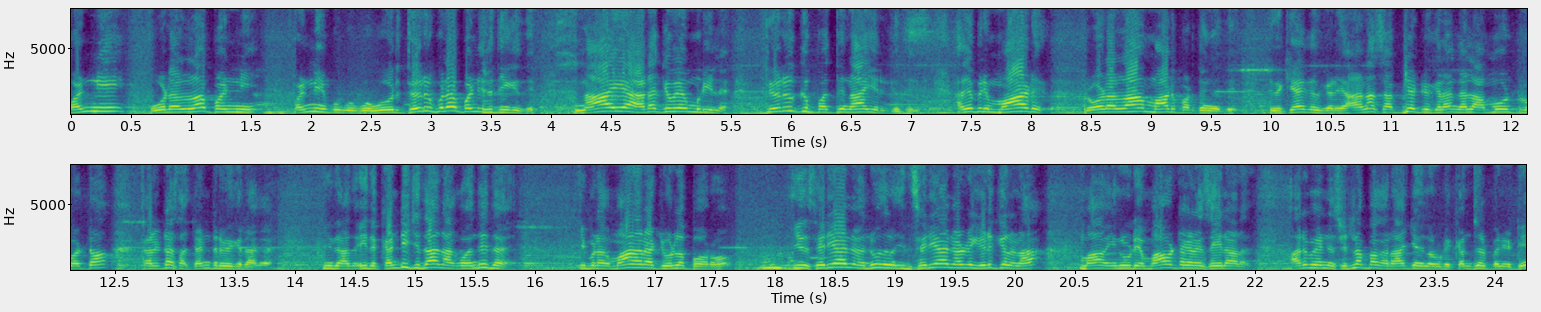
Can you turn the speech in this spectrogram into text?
பண்ணி உடல்லாம் பண்ணி பண்ணி ஒரு தெருப்புல பண்ணி சுற்றிக்குது நாயை அடக்கவே முடியல. தெருக்கு பத்து நாய் இருக்குது. அதே மாதிரி மாடு ரோடெல்லாம் மாடு படுத்துங்குது. இது கேட்கறது கிடையாது. ஆனால் சப்ஜெக்ட் வைக்கிறாங்க நல்ல அமௌண்ட் மட்டும் கரெக்டாக டெண்டர் வைக்கிறாங்க. இது அதை இதை கண்டித்து தான் நாங்கள் வந்து இதை இப்போ நாங்கள் மாநகராட்சி உள்ளே போகிறோம் இது சரியான இது சரியான நடவடிக்கை எடுக்கலைன்னா மா எங்களுடைய மாவட்ட கழக செயலாளர் அருமையான சிட்லப்பாங்க ராஜேந்திரனுடைய கன்சல்ட் பண்ணிவிட்டு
